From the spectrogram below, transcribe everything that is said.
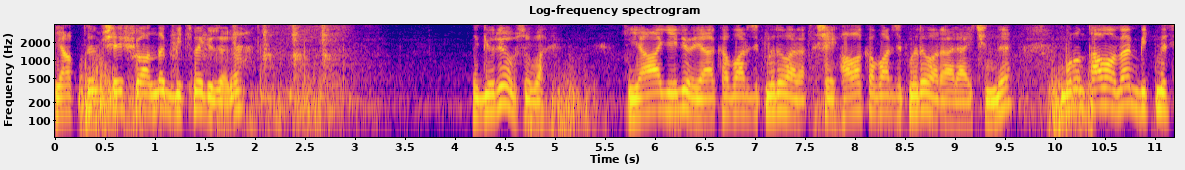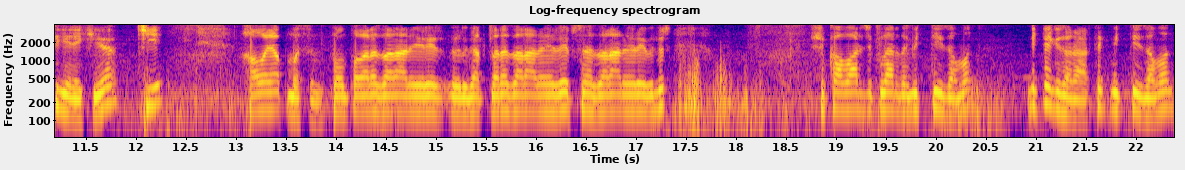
Yaptığım şey şu anda bitmek üzere. Görüyor musun bak? Yağ geliyor. Yağ kabarcıkları var. Şey hava kabarcıkları var hala içinde. Bunun tamamen bitmesi gerekiyor ki hava yapmasın. Pompalara zarar verir, ırgatlara zarar verir, hepsine zarar verebilir. Şu kabarcıklar da bittiği zaman bitmek üzere artık. Bittiği zaman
